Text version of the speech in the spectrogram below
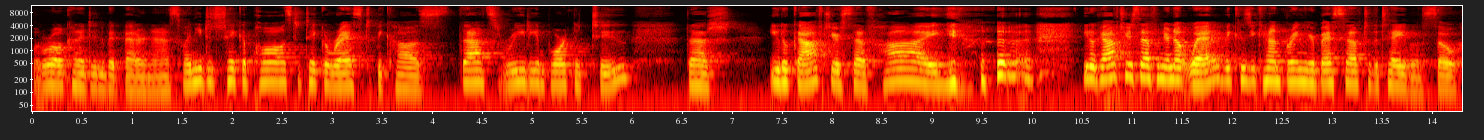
But we're all kind of doing a bit better now. So I needed to take a pause to take a rest because that's really important too. That you look after yourself. Hi. you look after yourself when you're not well because you can't bring your best self to the table. So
